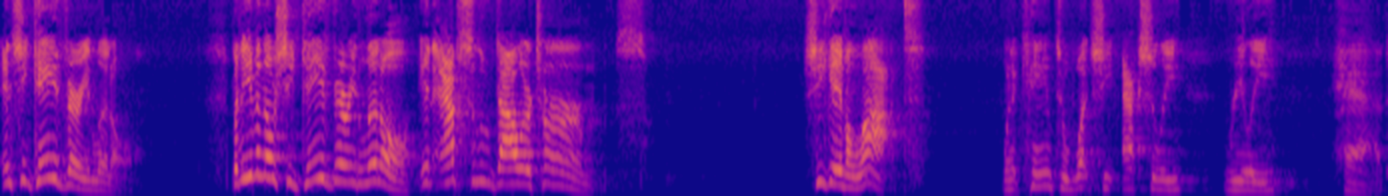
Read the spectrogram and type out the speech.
and she gave very little. But even though she gave very little in absolute dollar terms, she gave a lot when it came to what she actually really had.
